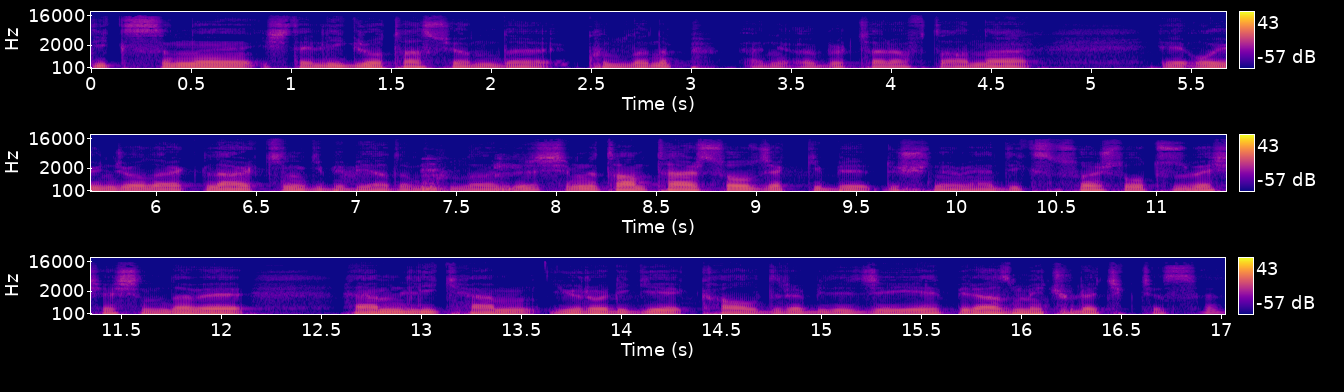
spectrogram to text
Dixon'ı işte lig rotasyonunda kullanıp hani öbür tarafta ana e, oyuncu olarak Larkin gibi bir adam kullanabilir. Şimdi tam tersi olacak gibi düşünüyorum. Yani Dixon sonuçta 35 yaşında ve hem lig hem Euroligi kaldırabileceği biraz meçhul açıkçası.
